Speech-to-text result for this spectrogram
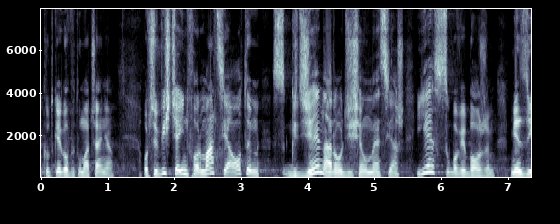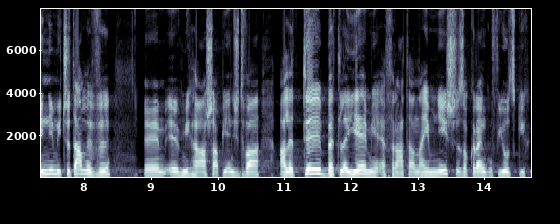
krótkiego wytłumaczenia. Oczywiście informacja o tym, gdzie narodzi się Mesjasz, jest w Słowie Bożym. Między innymi czytamy w w Michała 5:2, ale ty, Betlejemie Efrata, najmniejszy z okręgów judzkich,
